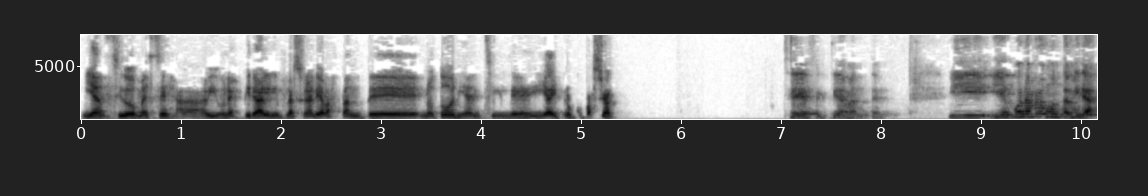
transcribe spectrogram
y han sido meses, ha habido una espiral inflacionaria bastante notoria en Chile y hay preocupación. Sí, efectivamente. Y, y es buena pregunta. Mira,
